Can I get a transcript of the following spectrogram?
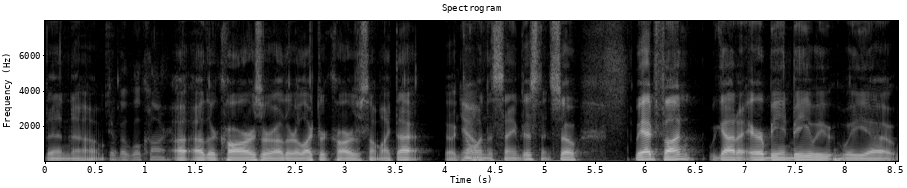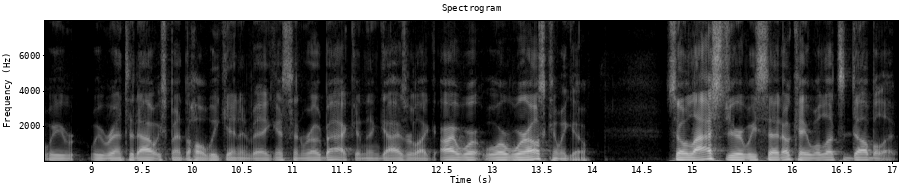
than um, Typical car. uh, other cars or other electric cars or something like that uh, Yeah. going the same distance. So we had fun. We got an Airbnb. We we uh, we we rented out. We spent the whole weekend in Vegas and rode back. And then guys were like, "All right, where where, where else can we go?" So last year we said, "Okay, well let's double it.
